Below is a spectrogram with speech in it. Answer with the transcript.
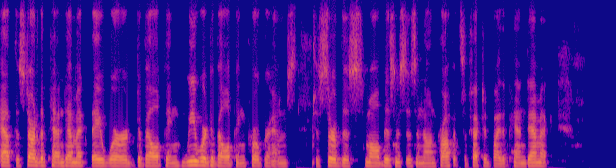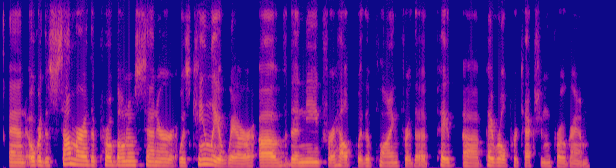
at the start of the pandemic they were developing, we were developing programs to serve the small businesses and nonprofits affected by the pandemic. And over the summer, the Pro Bono Center was keenly aware of the need for help with applying for the pay, uh, payroll protection program.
